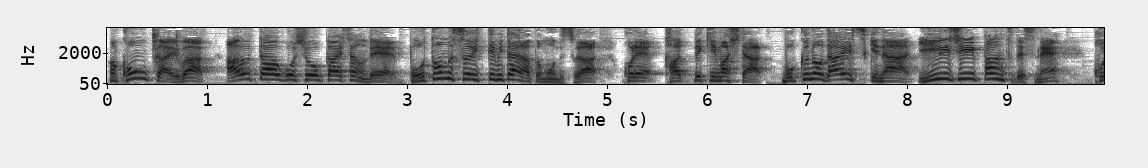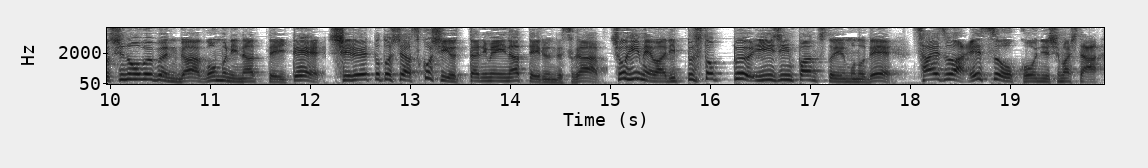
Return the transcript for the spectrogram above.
まあ、今回はアウターをご紹介したので、ボトムス行ってみたいなと思うんですが、これ買ってきました。僕の大好きなイージーパンツですね。腰の部分がゴムになっていて、シルエットとしては少しゆったりめになっているんですが、商品名はリップストップイージンパンツというもので、サイズは S を購入しました。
